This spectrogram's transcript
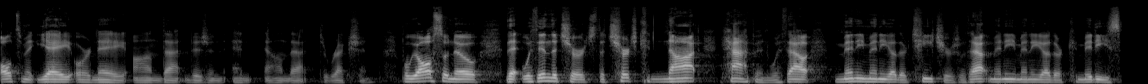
ultimate yay or nay on that vision and on that direction. But we also know that within the church, the church cannot happen without many, many other teachers, without many, many other committees,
